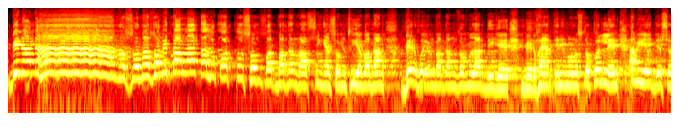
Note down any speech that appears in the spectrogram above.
ইব্রাহিম বিনা ধাম বের হলেন বাদান জংলার দিকে। বের হয়ে তিনি মনস্থ করলেন, আমি এই দেশে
